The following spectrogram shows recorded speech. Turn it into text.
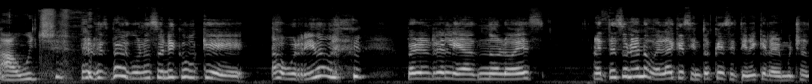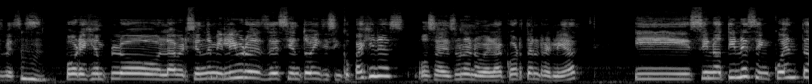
¡Auch! Tal vez para algunos suene como que aburrido, pero en realidad no lo es. Esta es una novela que siento que se tiene que leer muchas veces. Por ejemplo, la versión de mi libro es de 125 páginas, o sea, es una novela corta en realidad. Y si no tienes en cuenta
